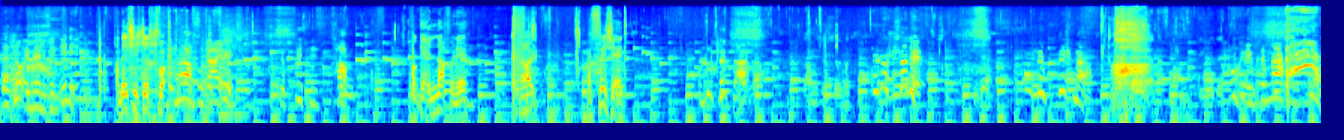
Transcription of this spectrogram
There's not even anything in it. This is just what. Mouth of the fish. The fish's tongue. I'm getting nothing here. no, A fish head. Who said that? Who just said it? Oh, the fish mouth. okay, with the mouth and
